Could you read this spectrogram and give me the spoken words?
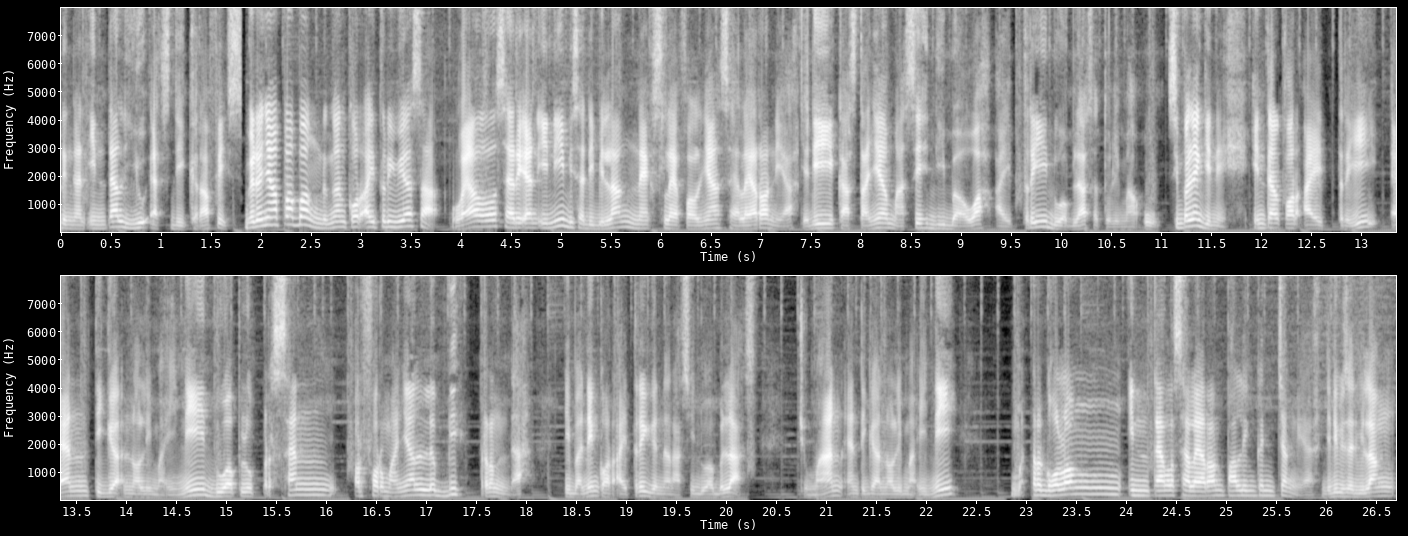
dengan Intel UHD grafis. Bedanya apa bang dengan Core i3 biasa? Well, seri N ini bisa dibilang next levelnya Celeron ya. Jadi kastanya masih di bawah i3 1215U. Simpelnya gini, Intel Core i3 N305 ini 20% performanya lebih rendah dibanding Core i3 generasi 12. Cuman N305 ini tergolong Intel Celeron paling kenceng ya. Jadi bisa dibilang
